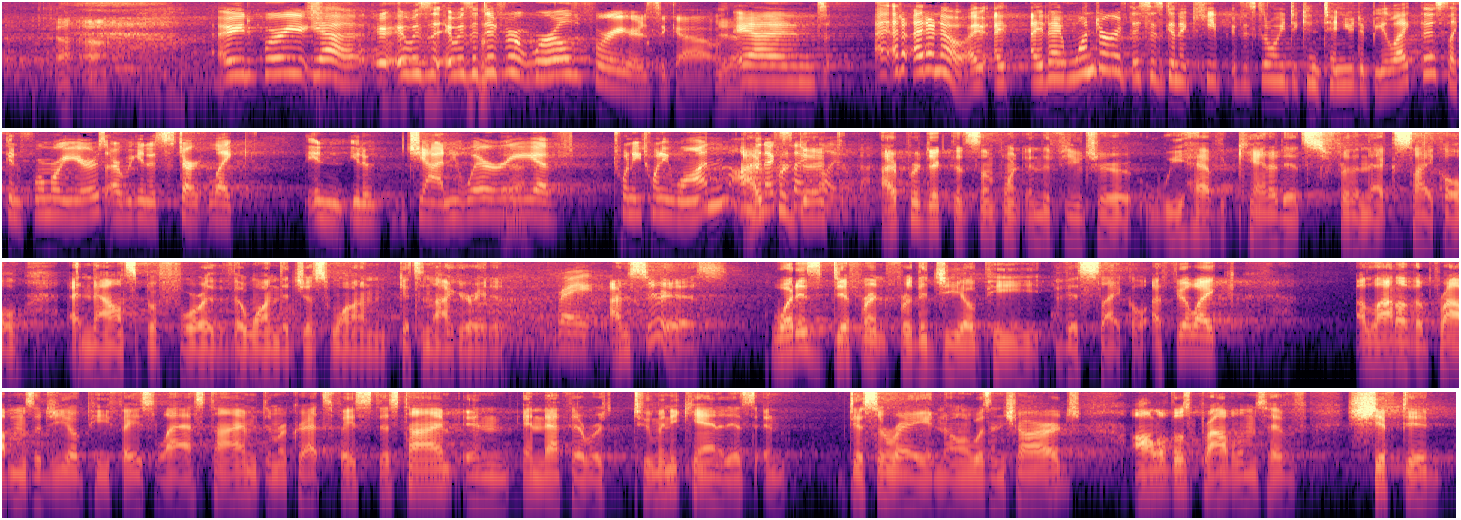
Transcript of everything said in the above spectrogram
I mean, four years. Yeah, it, it was. It was a different world four years ago. And I, I don't know. I, I, and I wonder if this is going to keep. If it's going to continue to be like this. Like in four more years, are we going to start like in you know January of 2021 on the I next predict, cycle? I. Uh, I predict at some point in the future, we have candidates for the next cycle announced before the one that just won gets inaugurated. Right. I'm serious. What is different for the GOP this cycle? I feel like a lot of the problems the GOP faced last time, Democrats faced this time, in, in that there were too many candidates and disarray and no one was in charge. All of those problems have shifted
